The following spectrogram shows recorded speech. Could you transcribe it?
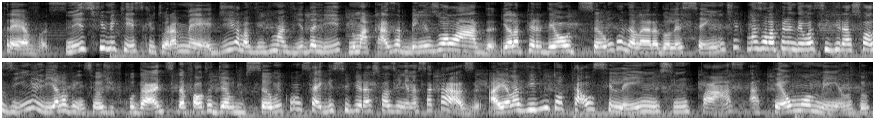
Trevas. Nesse filme aqui, a escritora Maddie, ela vive uma vida ali numa casa bem isolada. E ela perdeu a audição quando ela era adolescente, mas ela aprendeu a se virar sozinha ali, ela venceu as dificuldades da falta de audição e consegue se virar sozinha nessa casa. Aí ela vive em total silêncio, em paz, até o momento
